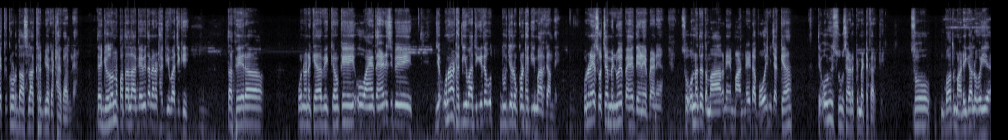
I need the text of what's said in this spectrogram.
1 ਕਰੋੜ 10 ਲੱਖ ਰੁਪਏ ਇਕੱਠਾ ਕਰ ਲਿਆ। ਤੇ ਜਦੋਂ ਉਹਨੂੰ ਪਤਾ ਲੱਗ ਗਿਆ ਵੀ ਤਾਂ ਮੇਰਾ ਠੱਗੀ ਵੱਜ ਗਈ, ਤਾਂ ਫਿਰ ਉਹਨਾਂ ਨੇ ਕਿਹਾ ਵੀ ਕਿਉਂਕਿ ਉਹ ਐਂ ਤਾਂ ਹੈ ਨਹੀਂ ਸੀ ਵੀ ਜੇ ਉਹਨਾਂ ਨੂੰ ਠੱਗੀ ਵੱਜ ਗਈ ਤਾਂ ਉਹ ਦੂਜੇ ਲੋਕਾਂ ਨੂੰ ਠੱਗੀ ਮਾਰ ਜਾਂਦੇ। ਉਹਨਾਂ ਨੇ ਇਹ ਸੋਚਿਆ ਮੈਨੂੰ ਇਹ ਪੈਸੇ ਦੇਣੇ ਪੈਣੇ ਆ। ਸੋ ਉਹਨਾਂ ਦੇ ਦਿਮਾਗ ਨੇ, ਮਨ ਨੇ ਏਡਾ ਬੋਝ ਨਹੀਂ ਚੱਕਿਆ ਤੇ ਉਹ ਵੀ ਸੁਸਾਈਡ ਕਮਿਟ ਕਰਕੇ। ਸੋ ਬਹੁਤ ਮਾੜੀ ਗੱਲ ਹੋਈ ਹੈ,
